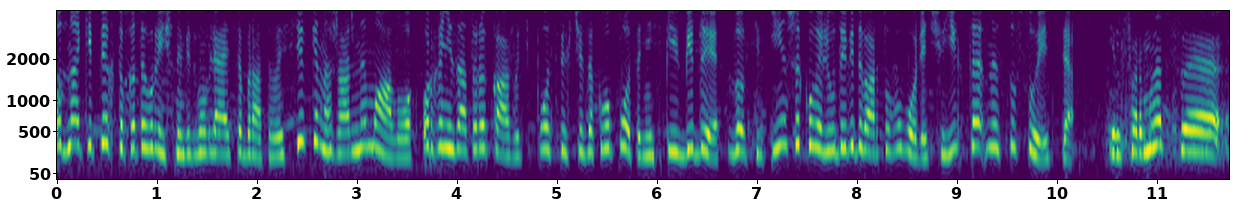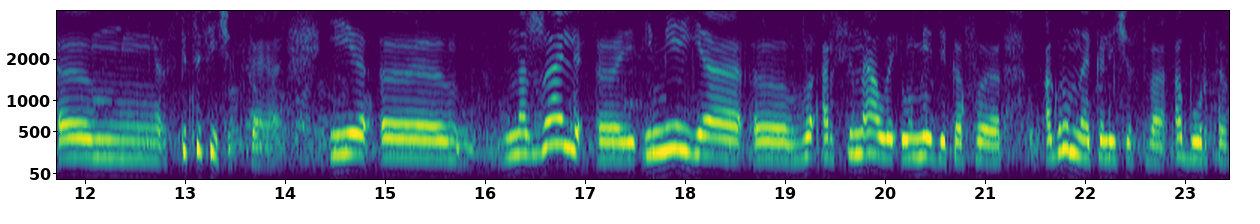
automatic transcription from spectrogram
Однак і тих, хто категорично відмовляється брати листівки, на жаль, немало. Організатори кажуть, поспіх чи заклопотаність півбіди. Зовсім інше, коли люди відверто говорять, що їх це не стосується. Информация эм, специфическая. И, э, на жаль, э, имея э, в арсенале у медиков э, огромное количество абортов,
